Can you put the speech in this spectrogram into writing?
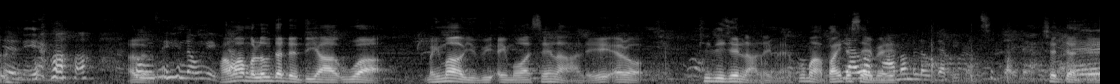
ဖြစ်နေတာအဲ့လိုပုံစင်းနှုံးနေဘာမှမလုပ်တတ်တဲ့တီဟာဦးကမိမကိုယူပြီးအိမ်ပေါ်ကဆင်းလာတာလေအဲ့တော့ဖြည်းဖြည်းချင်းလာလိမ့်မယ်အခုမှအပိုင်း30ပဲဘာမှမလုပ်တတ်ပြီပဲချစ်တတ်တယ်ချစ်တတ်တယ်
